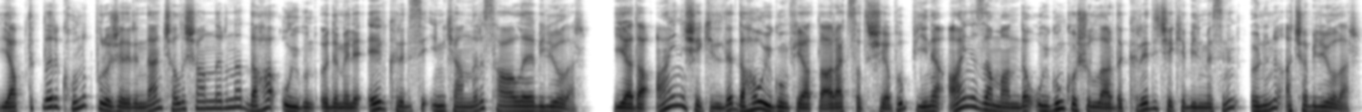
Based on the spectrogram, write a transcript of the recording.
yaptıkları konut projelerinden çalışanlarına daha uygun ödemeli ev kredisi imkanları sağlayabiliyorlar ya da aynı şekilde daha uygun fiyatla araç satışı yapıp yine aynı zamanda uygun koşullarda kredi çekebilmesinin önünü açabiliyorlar.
